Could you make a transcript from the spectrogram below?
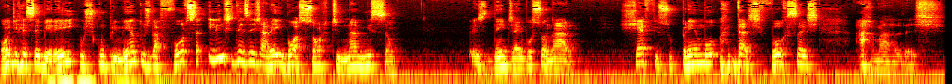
onde receberei os cumprimentos da força e lhes desejarei boa sorte na missão. Presidente Jair Bolsonaro, chefe supremo das Forças Armadas.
